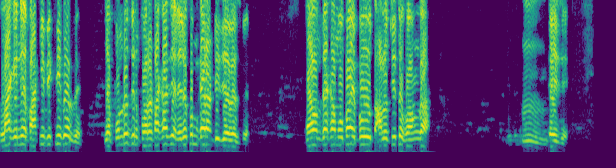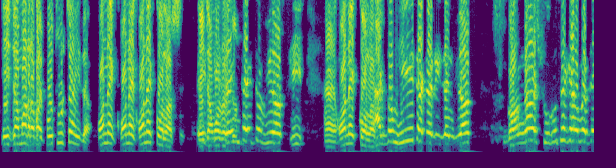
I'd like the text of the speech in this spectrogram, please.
লাগে নিয়ে বাকি বিক্রি করবেন। যে পনেরো দিন পরে টাকা দিয়ে এরকম গ্যারান্টি দিয়ে বেচবেন। এখন দেখা মোবাইল বহুত আলোচিত গঙ্গা। হুম। এই যে। এই জামাটা ভাই প্রচুর চাহিদা। অনেক অনেক অনেক কল আসে এই ডিজাইনটাই তো ভিউয়ার্স হিট হ্যাঁ অনেক কল আসে। একদম হিট একটা ডিজাইন ভিউয়ার্স গঙ্গা শুরু থেকে আমরা যে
